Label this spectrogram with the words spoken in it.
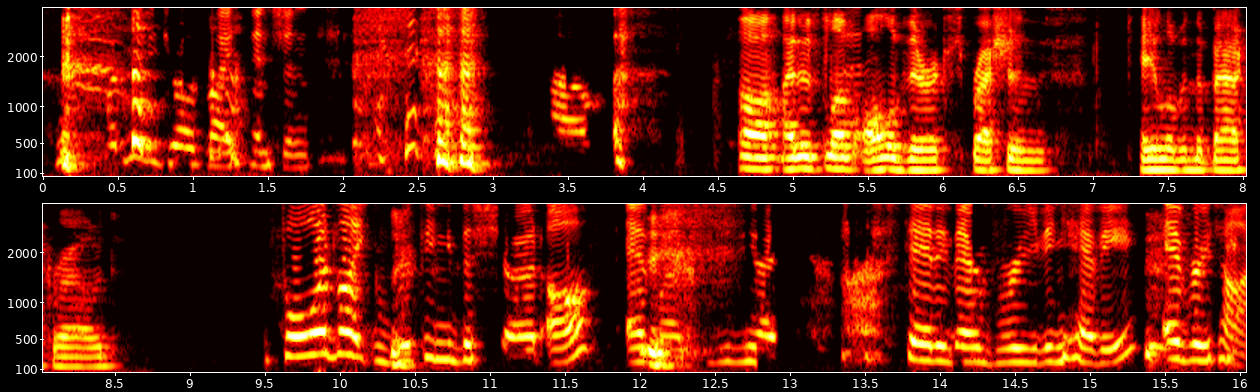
what really draws my attention. oh, I just love all of their expressions. Caleb in the background. Fjord like ripping the shirt off and like you know standing there breathing heavy every time.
